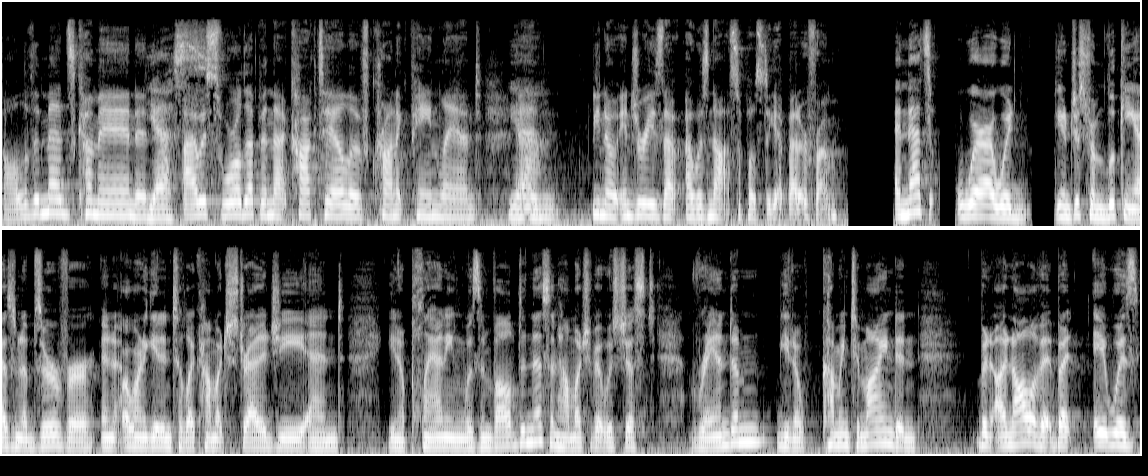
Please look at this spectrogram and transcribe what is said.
all of the meds come in, and Yes. I was swirled up in that cocktail of chronic pain land, Yeah. and you know injuries that I was not supposed to get better from. And that's where I would, you know, just from looking as an observer, and I want to get into like how much strategy and, you know, planning was involved in this and how much of it was just random, you know, coming to mind and, but on all of it. But it was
